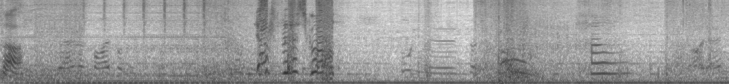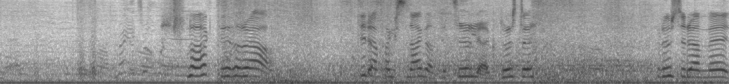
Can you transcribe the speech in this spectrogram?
Der? Jeg bliver sgu! Fuck det der. Det der faktisk snakkede om det tidligere, kan du huske det? Kan du huske det der med,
